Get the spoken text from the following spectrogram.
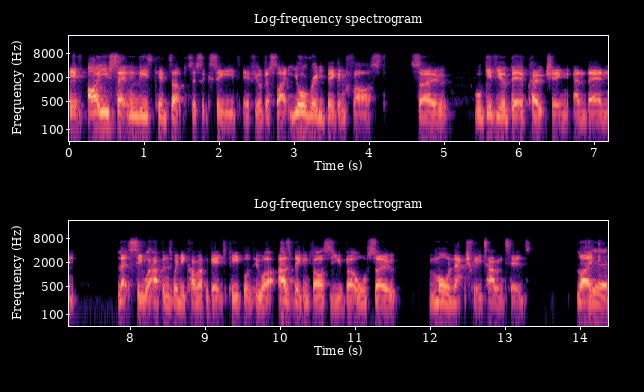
if are you setting these kids up to succeed if you're just like you're really big and fast, so we'll give you a bit of coaching and then let's see what happens when you come up against people who are as big and fast as you but also more naturally talented. Like, Yeah.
